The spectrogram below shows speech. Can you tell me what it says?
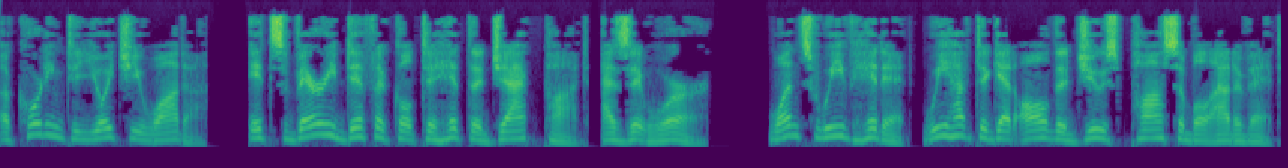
According to Yoichi Wada, "...it's very difficult to hit the jackpot, as it were. Once we've hit it, we have to get all the juice possible out of it.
